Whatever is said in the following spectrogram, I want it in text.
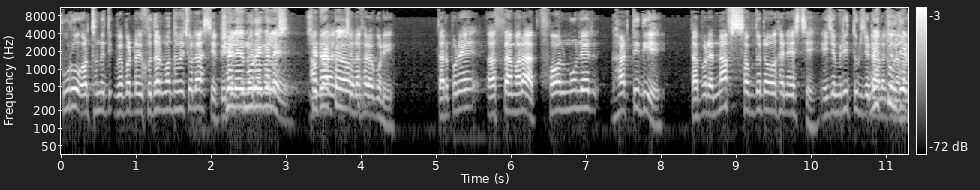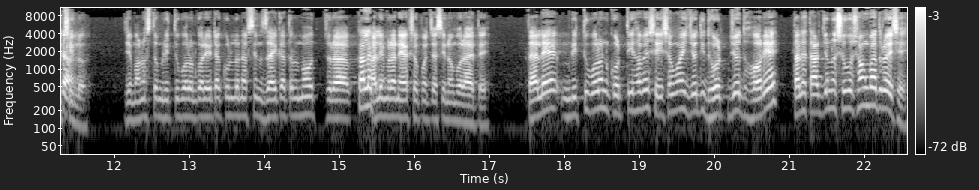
পুরো অর্থনৈতিক ব্যাপারটা ওই ক্ষুধার মাধ্যমে চলে আসছে ছেলে মরে গেলে সেটা একটা- চলাফেরা করি। তারপরে আসামারাত ফলমূলের ঘাটতি দিয়ে তারপরে নাফস শব্দটা ওখানে এসছে। এই যে মৃত্যুর যেটা আলোচনা। হচ্ছিল যে মানুষ তো মৃত্যুবরণ করে এটা করল নাফসিন জায়কাতুল মৌত সূরা তাহলে- আল ইমরান একশো পঁচাশি নম্বর আয়াতে। তাহলে মৃত্যুবরণ করতে হবে সেই সময় যদি ধৈর্য ধরে তাহলে তার জন্য শুভ সংবাদ রয়েছে।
